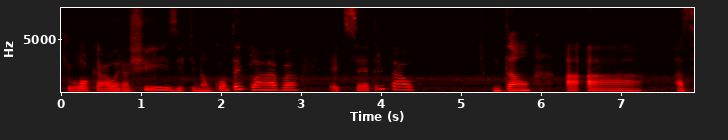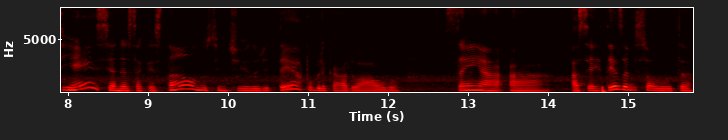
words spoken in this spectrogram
que o local era X e que não contemplava, etc. e tal. Então, a, a, a ciência dessa questão, no sentido de ter publicado algo sem a, a a certeza absoluta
